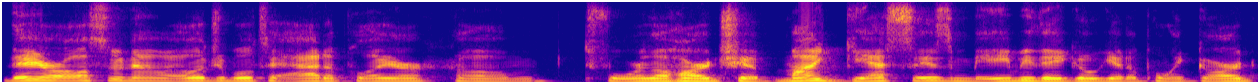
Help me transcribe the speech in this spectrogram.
They are also now eligible to add a player um, for the hardship. My guess is maybe they go get a point guard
